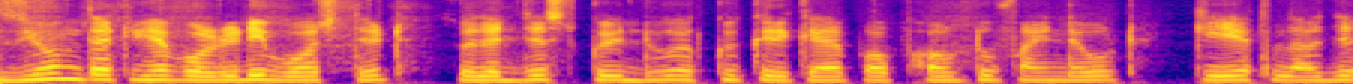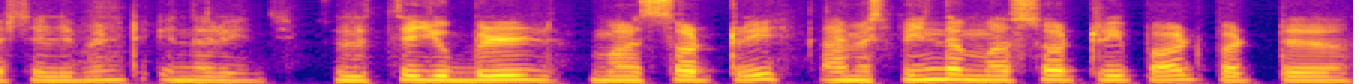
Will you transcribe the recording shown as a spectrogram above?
assume that you have already watched it. So let's just do a quick recap of how to find out kth largest element in a range. So let's say you build merge sort tree. I'm explaining the merge sort tree part but uh,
